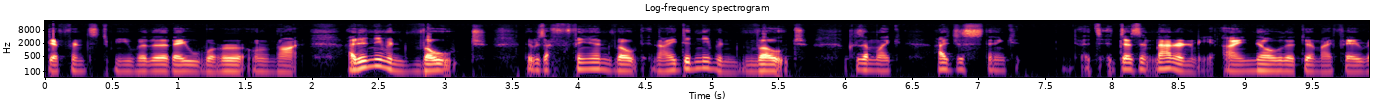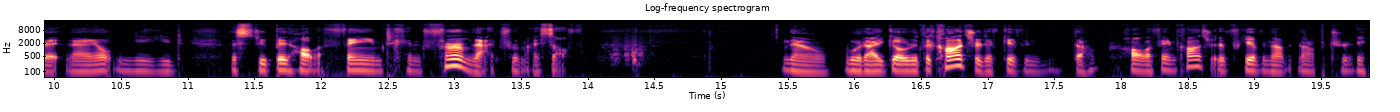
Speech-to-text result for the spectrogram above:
difference to me whether they were or not. I didn't even vote. There was a fan vote, and I didn't even vote because I'm like, I just think it, it doesn't matter to me. I know that they're my favorite, and I don't need the stupid Hall of Fame to confirm that for myself. Now, would I go to the concert if given the Hall of Fame concert if given an opportunity?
